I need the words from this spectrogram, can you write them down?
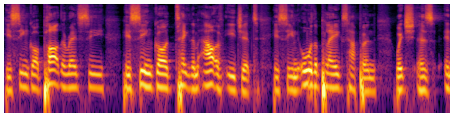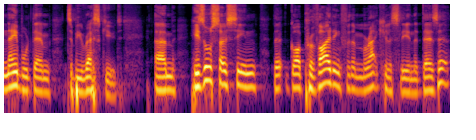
He's seen God part the Red Sea. He's seen God take them out of Egypt. He's seen all the plagues happen, which has enabled them to be rescued. Um, he's also seen that God providing for them miraculously in the desert.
